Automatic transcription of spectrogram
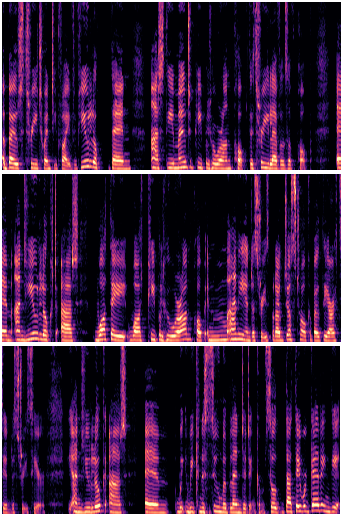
about 325. If you look then at the amount of people who were on PUP, the three levels of PUP, um, and you looked at what they what people who were on PUP in many industries, but I'll just talk about the arts industries here. And you look at um, we, we can assume a blended income. So that they were getting the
